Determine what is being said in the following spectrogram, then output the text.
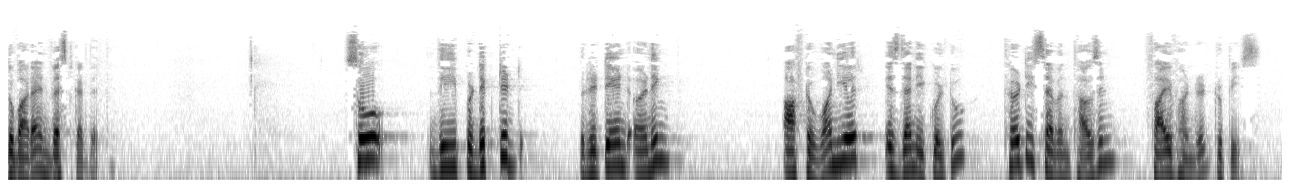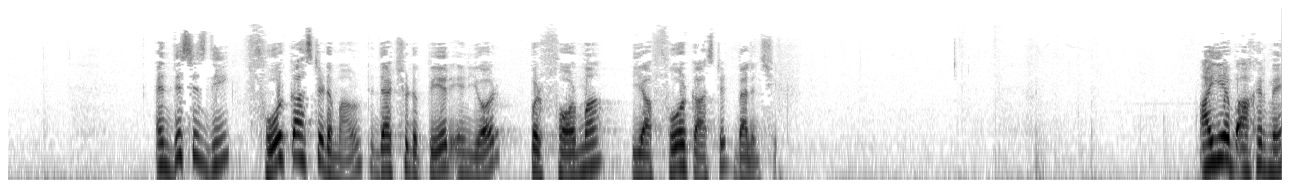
دوبارہ انویسٹ کر دیتے so the predicted retained earning after one year is then equal to thirty seven thousand five hundred rupees and this is the forecasted amount that should appear in your pro forma یا فور کاسٹڈ بیلنس شیٹ آئیے اب آخر میں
